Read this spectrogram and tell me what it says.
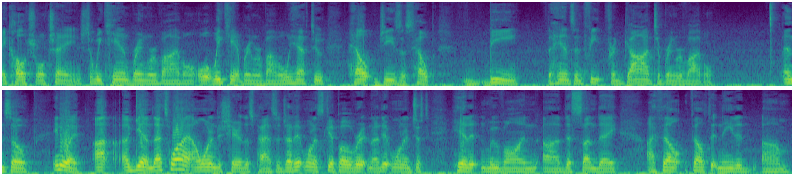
a cultural change. So we can bring revival. Well, we can't bring revival. We have to help Jesus, help be the hands and feet for God to bring revival. And so, anyway, I, again, that's why I wanted to share this passage. I didn't want to skip over it, and I didn't want to just hit it and move on uh, this Sunday. I felt felt it needed um,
